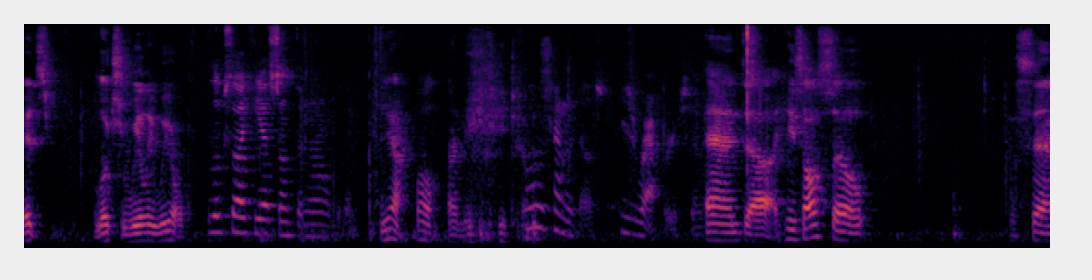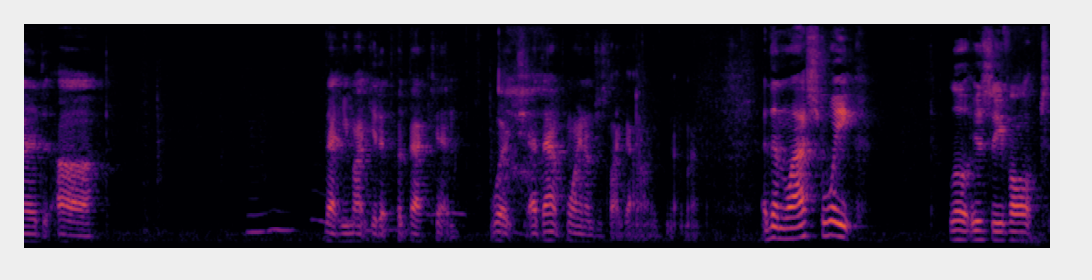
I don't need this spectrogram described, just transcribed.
it's looks really weird. Looks like he has something wrong with him. Yeah, well, I mean, he Well, does. kind of does. He's a rapper, so. And uh, he's also said uh, that he might get it put back in. Which, at that point, I'm just like, I don't even know, man. And then last week, Lil Uzi Vert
